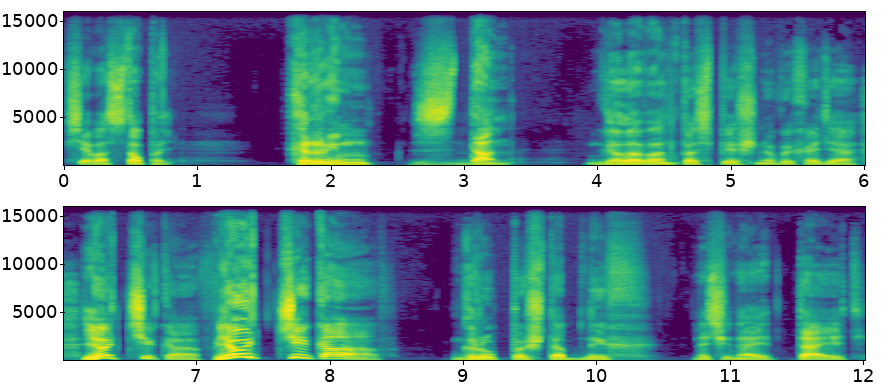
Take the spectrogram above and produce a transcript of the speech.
в Севастополь. Крым сдан. Голован, поспешно выходя, «Летчиков! Летчиков!» Группа штабных начинает таять,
